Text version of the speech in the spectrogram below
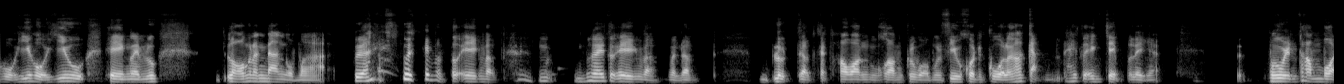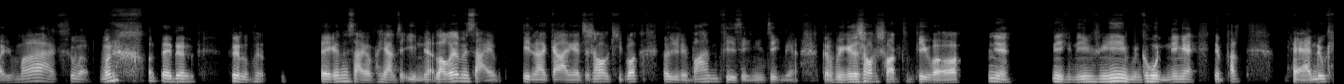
โหฮิโหหิ้วเพลงอะไรไม่รู้ร้องดัง ๆ ออกมา พื่อเพื่อให้แบบตัวเองแบบเพื่อให้ตัวเองแบบเหมือนแบบหลุดจากจากภวังค์ของความกลัวเหมือนฟีลคนกลัวแล้วก็กัดให้ตัวเองเจ็บอะไรเงี้ยอภูวินทำบ่อยมากคือแบบมันเตเดินคือเราเตก็เป็นสายแบบพยายามจะอินเนี่ยเราก็จะเป็นสายจินตนาการไงจะชอบคิดว่าเราอยู่ในบ้านผีสิงจริงๆ เนี่ย แต่ภูวินก็จะชอบช็อตฟีลแบบว่าเนี่ยนี่นี่นี่มันหุ่นนี่ไงเนี่ยพัดแขนดูแข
